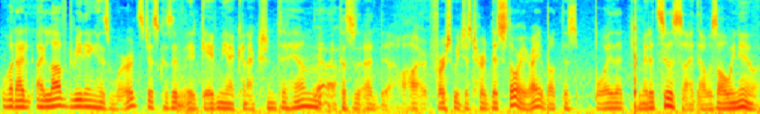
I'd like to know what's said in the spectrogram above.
What I I loved reading his words just because it, it gave me a connection to him. Because uh, uh, at first we just heard this story, right, about this boy that committed suicide. That was all we knew.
